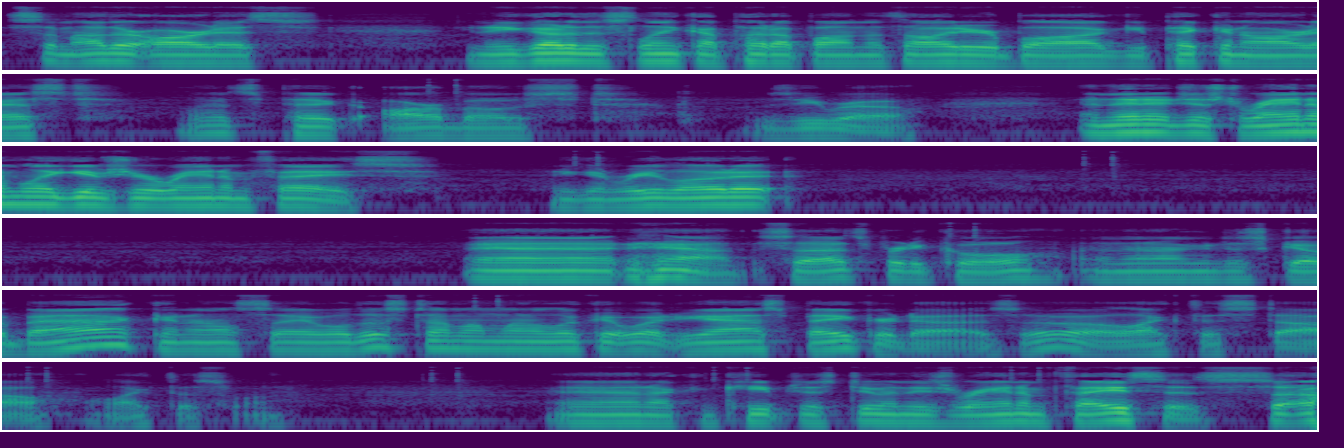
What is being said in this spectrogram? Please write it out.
some other artists. You know, you go to this link I put up on the Thought Eater blog. You pick an artist. Let's pick Arbost Zero and then it just randomly gives you a random face. You can reload it. And yeah, so that's pretty cool. And then I can just go back and I'll say, well, this time I'm going to look at what Yas Baker does. Oh, I like this style. I like this one. And I can keep just doing these random faces. So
